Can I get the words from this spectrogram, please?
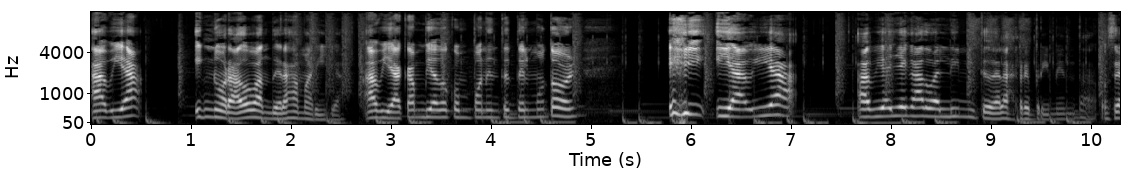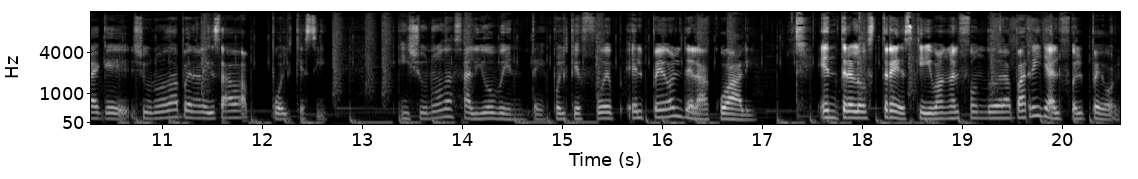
había ignorado banderas amarillas, había cambiado componentes del motor y, había, había llegado al límite de las reprimendas. O sea que Shunoda penalizaba porque sí. Y Shunoda salió 20 porque fue el peor de la quali. Entre los tres que iban al fondo de la parrilla, él fue el peor.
